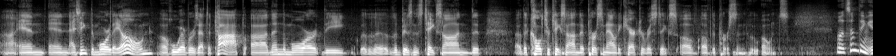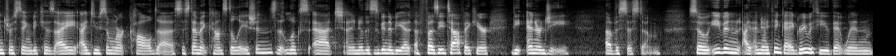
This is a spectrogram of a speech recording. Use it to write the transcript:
Uh, and and I think the more they own, uh, whoever is at the top, uh, then the more the, the the business takes on the uh, the culture takes on the personality characteristics of, of the person who owns. Well, it's something interesting because I, I do some work called uh, systemic constellations that looks at, and I know this is going to be a, a, fuzzy topic here, the energy of a system. So, even, I, I mean, I think I agree with you that when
